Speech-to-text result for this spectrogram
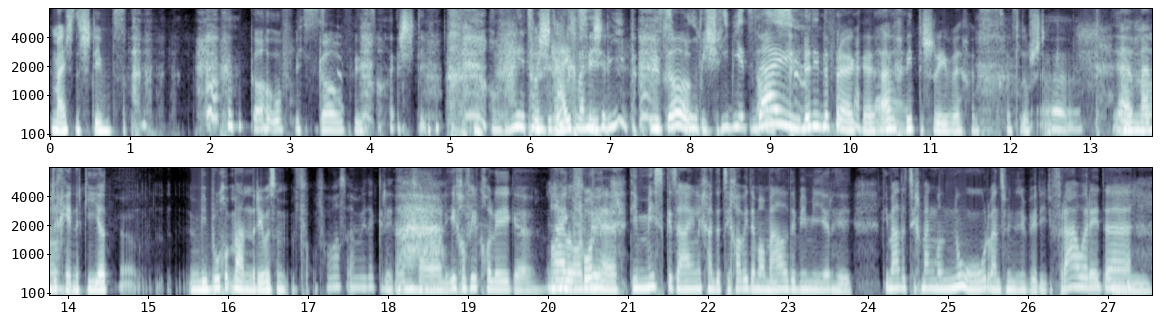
meistens stimmt es. Go Office. Go Office. Stimmt. Oh nein, jetzt So habe ich steht wenn ich schreibe. Wieso? So, oh, wie schreibe ich jetzt das? Nein, nicht hinterfragen. Einfach nein. weiterschreiben. Ich finde es lustig. Äh, äh, ich männliche Energie. Ja, Ja. Wir brauchen Männer. Ja, also, von, was haben wir wieder geredet? habe- Keine Ahnung. Ich habe viele Kollegen. Nein, aber vorher. Nicht. Die Missgesellen können sich auch wieder mal melden bei mir. Hey. Die melden sich manchmal nur, wenn sie über ihre Frauen reden.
